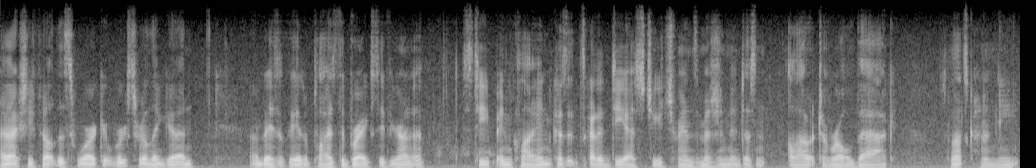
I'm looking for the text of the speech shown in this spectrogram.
I've actually felt this work. It works really good. Uh, basically, it applies the brakes if you're on a steep incline because it's got a DSG transmission. It doesn't allow it to roll back. So that's kind of neat.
